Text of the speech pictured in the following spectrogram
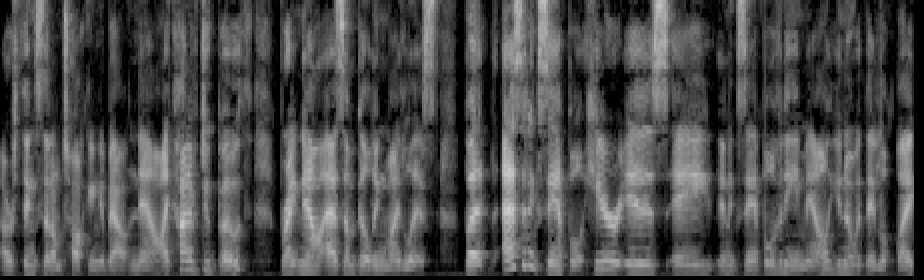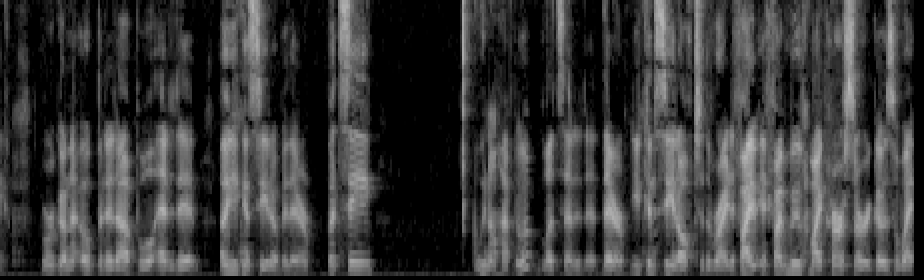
or things that I'm talking about now. I kind of do both right now as I'm building my list. But as an example, here is a an example of an email. You know what they look like. We're going to open it up. We'll edit it. Oh, you can see it over there. But see, we don't have to let's edit it. There you can see it off to the right. If I if I move my cursor it goes away.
